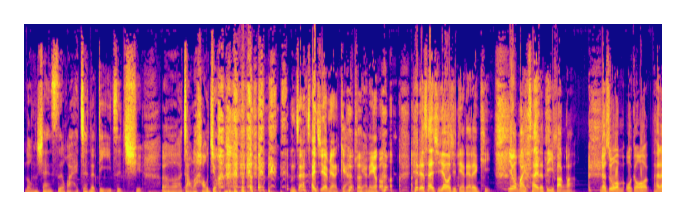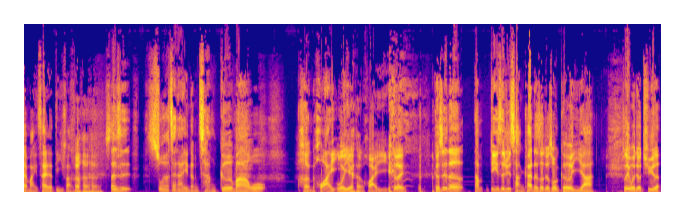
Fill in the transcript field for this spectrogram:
龙山寺，我还真的第一次去，呃，找了好久。你在菜市那边讲讲的哦，那个菜市要我去点点的去，因为我买菜的地方嘛，那是我我跟我太太买菜的地方。是但是说要在那里能唱歌吗？我。很怀疑，我也很怀疑。对，可是呢，他们第一次去场刊的时候就说可以啊，所以我就去了。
